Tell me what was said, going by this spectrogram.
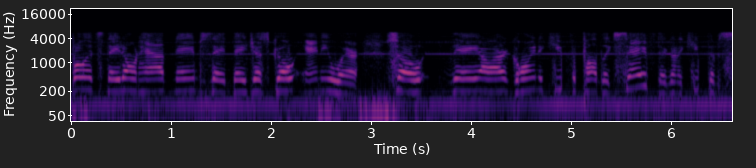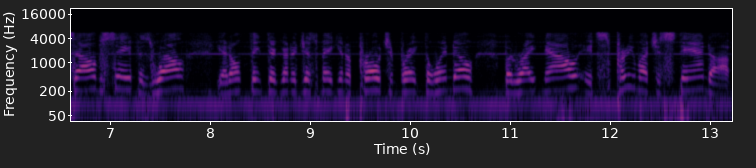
bullets, they don't have names. They, they just go anywhere. So they are going to keep the public safe. They're going to keep themselves safe as well. You don't think they're going to just make an approach and break the window, but right now it's pretty much a standoff.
